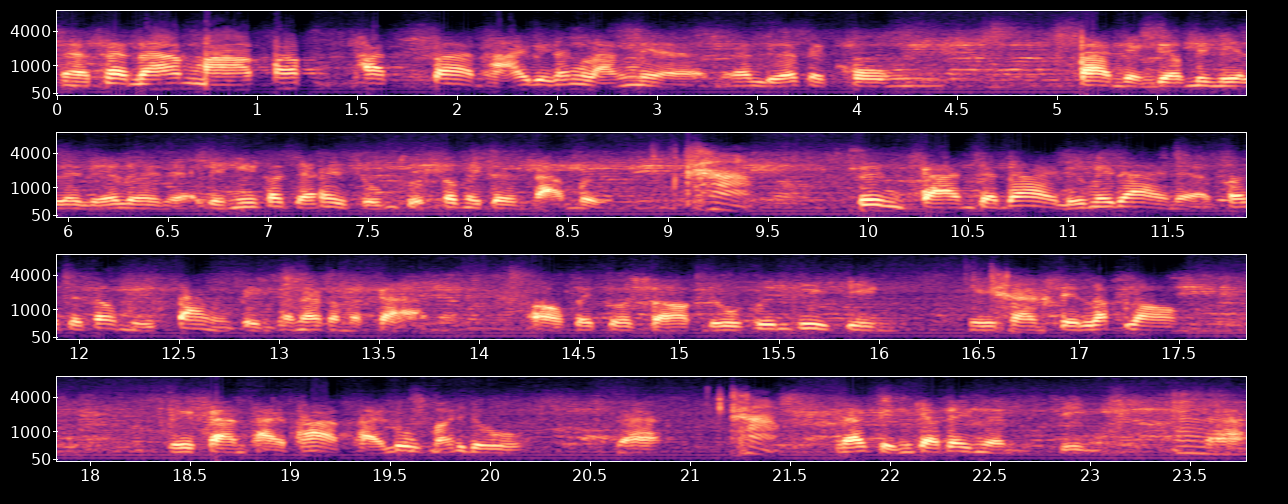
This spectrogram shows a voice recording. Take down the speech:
แต่ถ้าน้ำมาปั๊บพัดบ้านหายไปทั้งหลังเนี่ยนะเหลือแต่โครงบ้านอย่างเดียวไม่มีอะไรเหลือเลยเนี่ยอย่างนี้ก็จะให้สูงสุดก็ไม่เกินสามหมื่นค่ะ ซึ่งการจะได้หรือไม่ได้เนี่ยก็จะต้องมีตั้งเป็นคณะกรรมการ ออกไปตรวจสอบดูพื้นที่จริง มีการเซ็นรับรอง มีการถ่ายภาพถ่ายรูปมาให้ดูนะค่ะแล้วถึงจะได้เงินจริงอืมนะ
